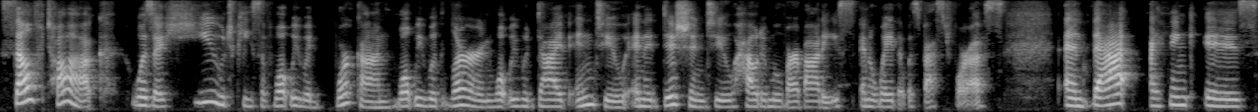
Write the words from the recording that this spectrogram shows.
self talk was a huge piece of what we would work on, what we would learn, what we would dive into, in addition to how to move our bodies in a way that was best for us. And that I think is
